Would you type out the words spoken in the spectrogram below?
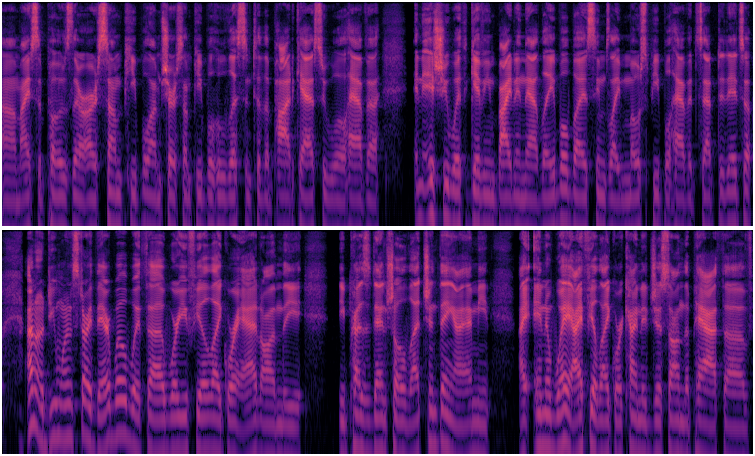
Um, I suppose there are some people, I'm sure some people who listen to the podcast who will have a an issue with giving Biden that label, but it seems like most people have accepted it. So I don't know. Do you want to start there, Will, with uh, where you feel like we're at on the the presidential election thing? I, I mean, I in a way, I feel like we're kind of just on the path of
